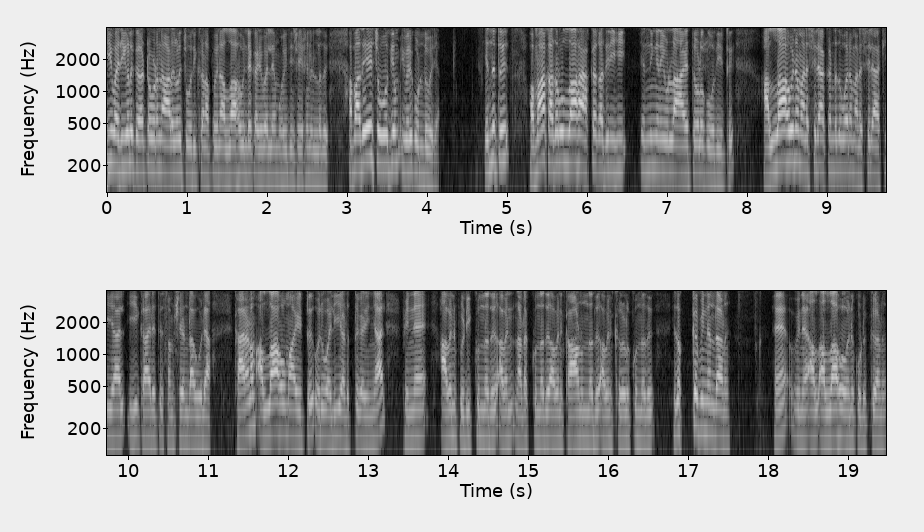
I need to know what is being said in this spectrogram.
ഈ വരികൾ കേട്ട ഉടനെ ആളുകൾ ചോദിക്കണം അപ്പോൾ പിന്നെ അള്ളാഹുവിന്റെ കഴിവല്ലേ മൊഹീദ്ദീൻ ഷെയ്ഖിനുള്ളത്? അപ്പോൾ അതേ ചോദ്യം ഇവർ കൊണ്ടുവരിക. എന്നിട്ട് ഒമാ കഥറുല്ലാഹ അക്ക കതിരിഹി എന്നിങ്ങനെയുള്ള ആയത്തുകൾ കൂതിയിട്ട് അള്ളാഹുവിനെ മനസ്സിലാക്കേണ്ടതുപോലെ മനസ്സിലാക്കിയാൽ ഈ കാര്യത്തിൽ സംശയം ഉണ്ടാവില്ല കാരണം അള്ളാഹുമായിട്ട് ഒരു വലിയ അടുത്ത് കഴിഞ്ഞാൽ പിന്നെ അവൻ പിടിക്കുന്നത് അവൻ നടക്കുന്നത് അവൻ കാണുന്നത് അവൻ കേൾക്കുന്നത് ഇതൊക്കെ പിന്നെന്താണ് പിന്നെ അള്ളാഹു അവന് കൊടുക്കുകയാണ്.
